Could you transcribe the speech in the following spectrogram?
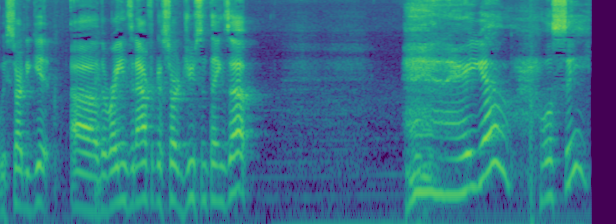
We start to get uh, the rains in Africa start juicing things up. And there you go. We'll see.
